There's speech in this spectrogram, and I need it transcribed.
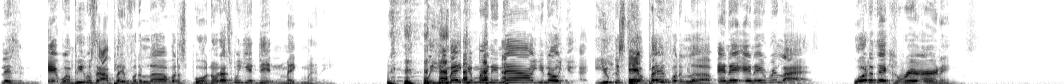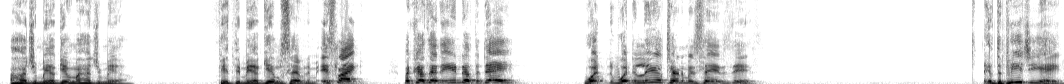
listen, eh, when people say I play for the love of the sport, no, that's when you didn't make money. when you're making money now, you know, you, you can still play for the love. And they and they realize what are their career earnings? A hundred mil, give them a hundred mil. Fifty mil, give them seventy mil. It's like because at the end of the day, what what the LIV tournament said is this if the PGA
